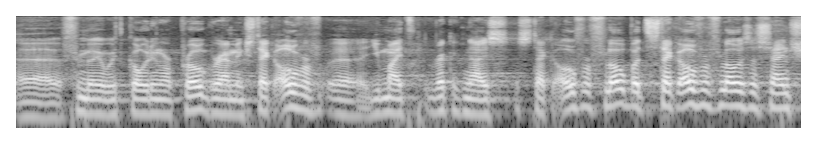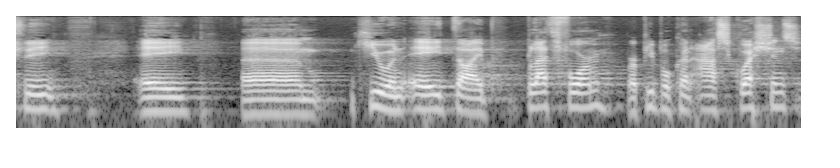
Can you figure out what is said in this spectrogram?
uh, familiar with coding or programming, Stack Over, uh, you might recognize Stack Overflow, but Stack Overflow is essentially a um, Q&A type platform where people can ask questions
